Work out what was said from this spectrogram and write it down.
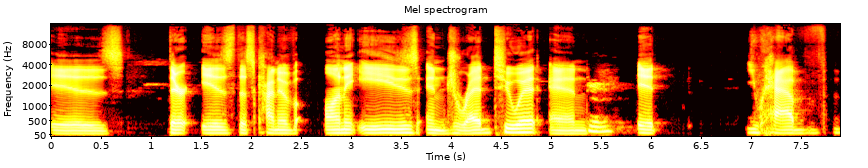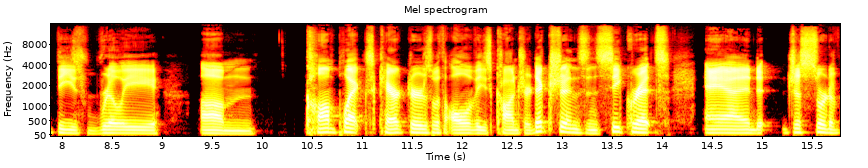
is there is this kind of unease and dread to it and Mm. it you have these really um complex characters with all of these contradictions and secrets and just sort of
